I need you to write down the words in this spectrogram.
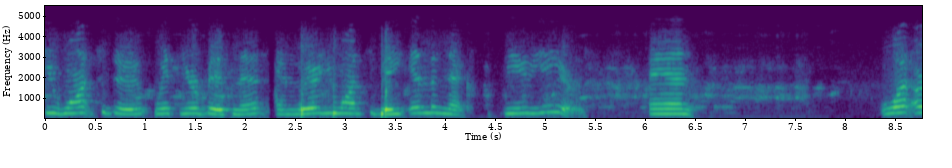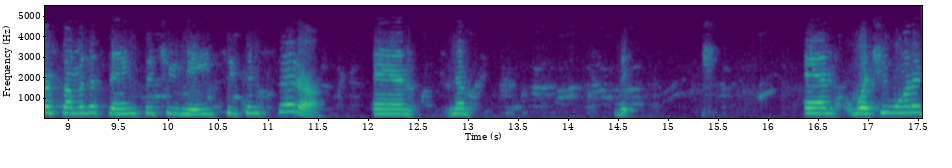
you want to do with your business and where you want to be in the next few years. And what are some of the things that you need to consider? And the, and what you want to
